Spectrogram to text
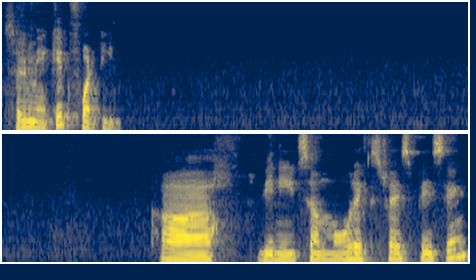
So we'll make it 14 uh, we need some more extra spacing.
